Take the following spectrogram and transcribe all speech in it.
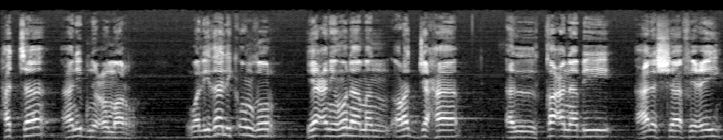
حتى عن ابن عمر. ولذلك انظر يعني هنا من رجح القعنبي على الشافعي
